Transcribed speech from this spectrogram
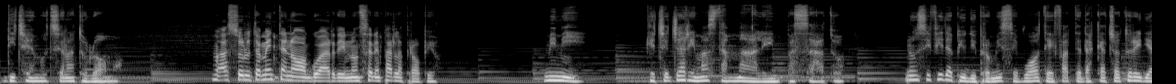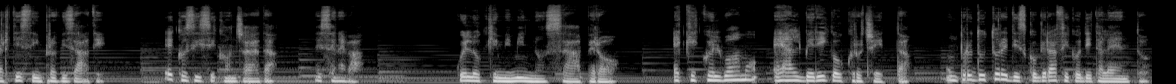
dice emozionato l'uomo. Ma assolutamente no, guardi, non se ne parla proprio. Mimì, che c'è già rimasta male in passato, non si fida più di promesse vuote fatte da cacciatori di artisti improvvisati e così si congeda e se ne va. Quello che Mimì non sa, però, è che quell'uomo è Alberigo Crocetta, un produttore discografico di talento,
